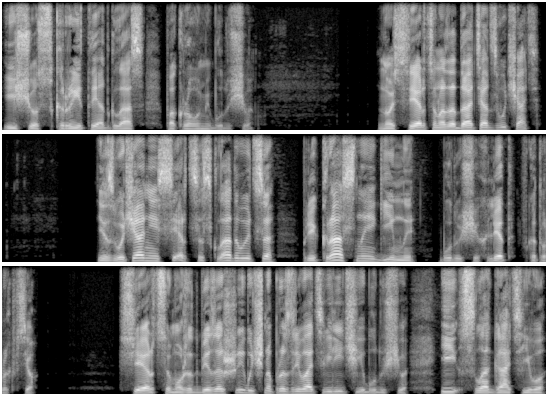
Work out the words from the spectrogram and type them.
еще скрытой от глаз покровами будущего. Но сердцу надо дать отзвучать. Из звучания сердца складываются прекрасные гимны будущих лет, в которых все. Сердце может безошибочно прозревать величие будущего и слагать его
